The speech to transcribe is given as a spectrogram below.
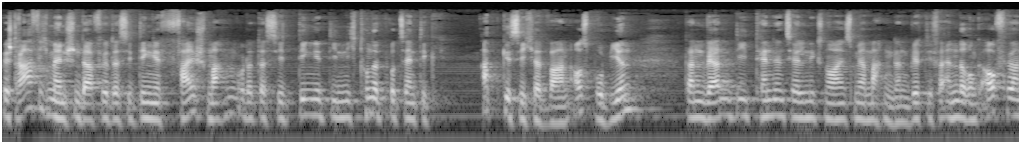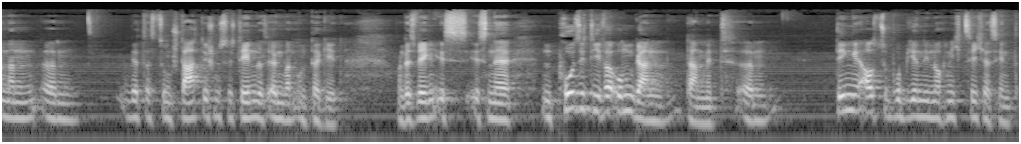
Bestrafe ich Menschen dafür, dass sie Dinge falsch machen oder dass sie Dinge, die nicht hundertprozentig abgesichert waren, ausprobieren, dann werden die tendenziell nichts Neues mehr machen. Dann wird die Veränderung aufhören, dann ähm, wird das zum statischen System, das irgendwann untergeht. Und deswegen ist, ist eine, ein positiver Umgang damit, ähm, Dinge auszuprobieren, die noch nicht sicher sind,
